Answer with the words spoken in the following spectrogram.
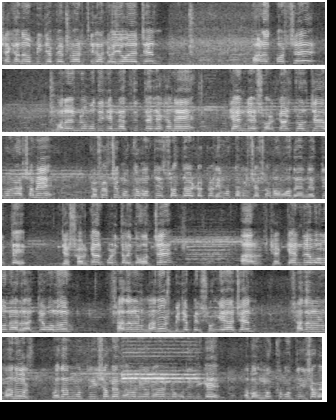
সেখানেও বিজেপি প্রার্থীরা জয়ী হয়েছেন। ভারতবর্ষে নরেন্দ্র মোদীজির নেতৃত্বে যেখানে কেন্দ্রে সরকার চলছে এবং আসামে যশস্বী মুখ্যমন্ত্রী শ্রদ্ধেয় ডক্টর হিমন্ত বিশ্ব শর্মা মহোদয়ের নেতৃত্বে যে সরকার পরিচালিত হচ্ছে, আর কেন্দ্রে বলুন আর রাজ্যে বলুন, সাধারণ মানুষ বিজেপির সঙ্গে আছেন, সাধারণ মানুষ প্রধানমন্ত্রী হিসাবে মাননীয় নরেন্দ্র মোদীজিকে এবং মুখ্যমন্ত্রী হিসাবে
